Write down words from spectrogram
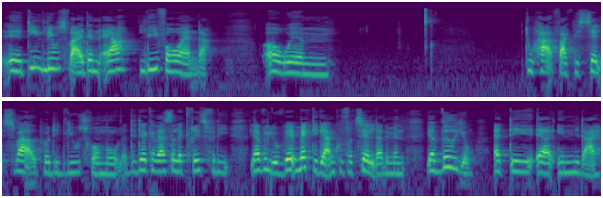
øh, din livsvej, den er lige foran dig. Og øhm, du har faktisk selv svaret på dit livsformål. Og det der kan være så lakrids, fordi jeg vil jo mægtig gerne kunne fortælle dig det, men jeg ved jo, at det er inde i dig.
